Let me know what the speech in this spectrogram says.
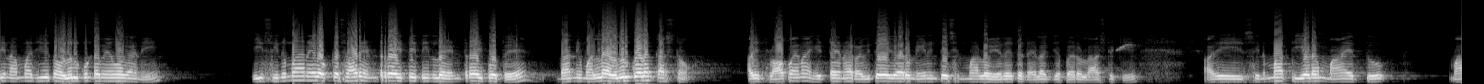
దీని అమ్మ జీవితం వదులుకుంటామేమో కానీ ఈ సినిమా అనేది ఒక్కసారి ఎంటర్ అయితే దీనిలో ఎంటర్ అయిపోతే దాన్ని మళ్ళీ వదులుకోవడం కష్టం. అది ఫ్లాప్ అయినా హిట్ అయినా రవితేజ గారు నేను ఇంతే సినిమాలో ఏదైతే డైలాగ్ చెప్పారో లాస్ట్కి అది సినిమా తీయడం మా ఎత్తు మా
